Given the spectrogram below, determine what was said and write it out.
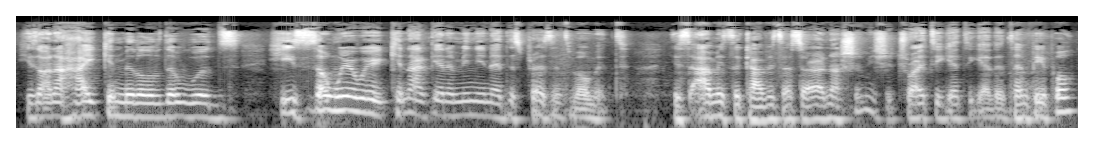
He's on a hike in middle of the woods he's somewhere where he cannot get a minion at this present moment. His amitz the kavitz asar anashim. He should try to get together ten people.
